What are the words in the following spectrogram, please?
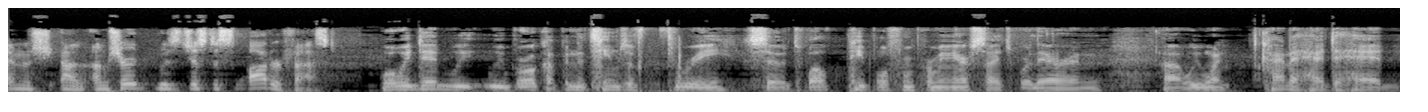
I'm sh- I'm sure it was just a slaughter fest. What we did, we, we broke up into teams of three. So 12 people from Premier sites were there, and uh, we went kind of head to head,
